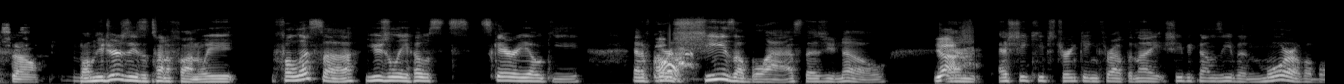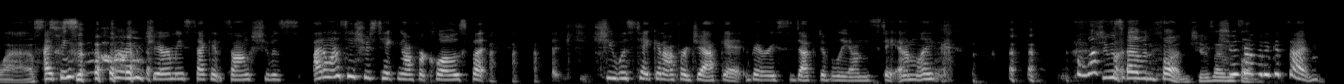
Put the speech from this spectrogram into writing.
so. Well, New Jersey is a ton of fun. We Felissa usually hosts karaoke, and of course oh. she's a blast, as you know. Yeah. And as she keeps drinking throughout the night, she becomes even more of a blast. I think So- during Jeremy's second song, she was, I don't want to say she was taking off her clothes, but she was taking off her jacket very seductively on stage. And I'm like, she was having fun. She was having she was fun. having a good time.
